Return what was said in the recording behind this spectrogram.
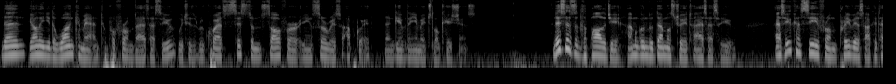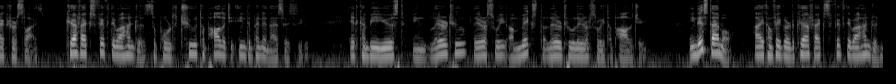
Then you only need one command to perform the SSU, which is request system software in service upgrade, then give the image locations. This is the topology I'm going to demonstrate SSU. As you can see from previous architecture slides, QFX 5100 supports two topology independent SSU. It can be used in layer 2, layer 3, or mixed layer 2, layer 3 topology. In this demo, I configured QFX 5100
